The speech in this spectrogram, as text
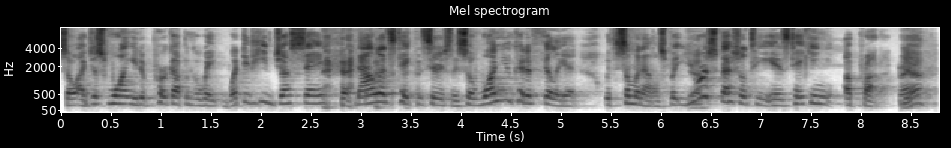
So I just want you to perk up and go, wait, what did he just say? now let's take this seriously. So one, you could affiliate with someone else, but your Yeah. specialty is taking a product, right? Yeah,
